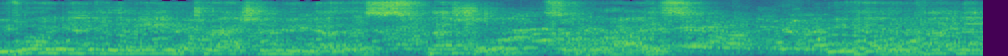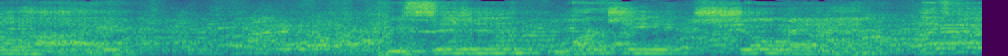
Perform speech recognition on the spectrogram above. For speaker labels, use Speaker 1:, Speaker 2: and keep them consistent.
Speaker 1: Before we get to the main attraction, we've got a special surprise. We have the Continental High Precision Marching Show Band. Let's go!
